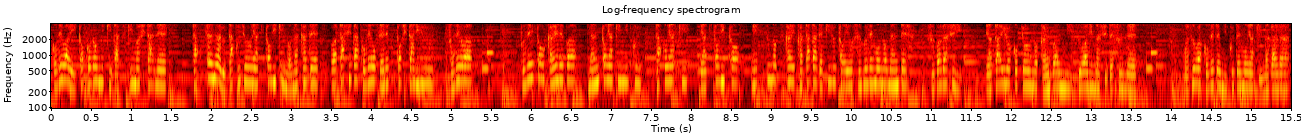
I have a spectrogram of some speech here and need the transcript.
これはいいところに気がつきましたね。たくさんある卓上焼き鳥機の中で、私がこれをセレクトした理由、それは、プレートを変えれば、なんと焼肉、たこ焼き、焼き鳥と、3つの使い方ができるという優れものなんです。素晴らしい。屋台横丁の看板に偽りなしですね。まずはこれで肉でも焼きながら、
